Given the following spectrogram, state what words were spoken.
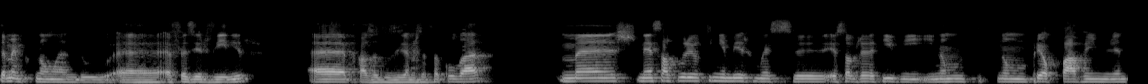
também porque não ando uh, a fazer vídeos uh, por causa dos exames da faculdade, mas nessa altura eu tinha mesmo esse, esse objetivo e, e não, não me preocupava em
